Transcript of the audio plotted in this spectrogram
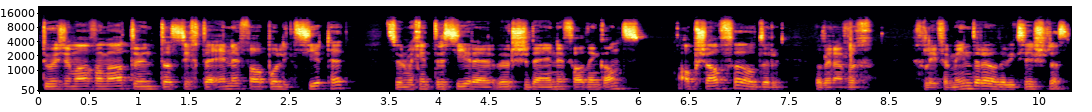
Du hast am Anfang angetönt, dass sich der NFA politisiert hat. Es würde mich interessieren, würdest du den NFA dann ganz abschaffen oder, oder einfach ein bisschen vermindern? Oder wie siehst du das?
